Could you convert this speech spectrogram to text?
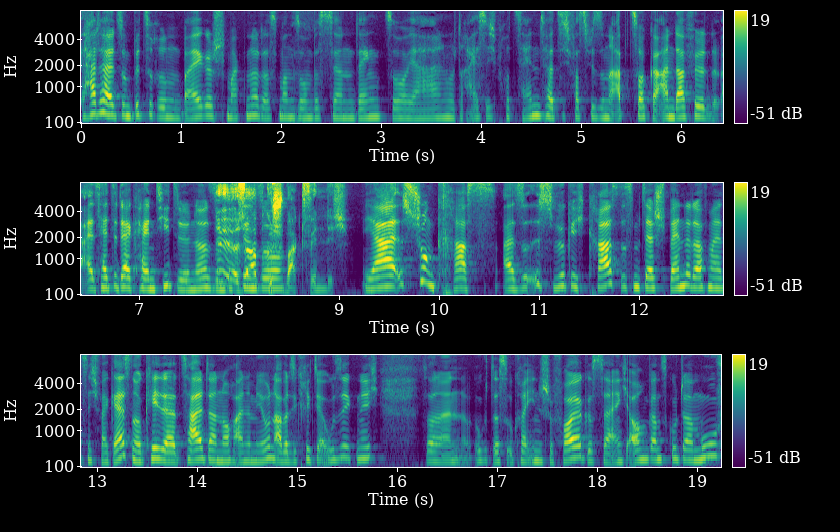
hat halt so einen bitteren Beigeschmack, ne, dass man so ein bisschen denkt, so, ja, nur 30 Prozent hört sich fast wie so eine Abzocke an, dafür, als hätte der keinen Titel, ne? So ein Ja, ist bisschen so, abgeschmackt, finde ich. ja, ist schon krass. Also ist wirklich krass. Das mit der Spende darf man jetzt nicht vergessen. Okay, der zahlt dann noch eine Million, aber die kriegt ja Usyk nicht, sondern das ukrainische Volk ist ja eigentlich auch ein ganz guter Move.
